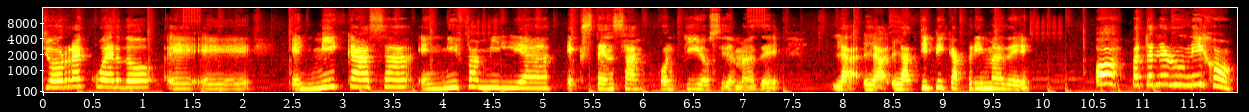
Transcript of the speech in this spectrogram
yo recuerdo eh, eh, en mi casa, en mi familia extensa, con tíos y demás, de la, la, típica prima de, oh, va a tener un hijo.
